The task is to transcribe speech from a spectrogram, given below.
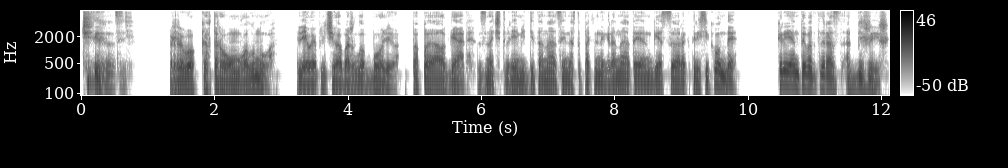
четырнадцать. Рывок ко второму валуну. Левое плечо обожгло болью. Попал, гад. Значит, время детонации наступательной гранаты НГ-40 3 секунды. Хрен ты в этот раз отбежишь.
